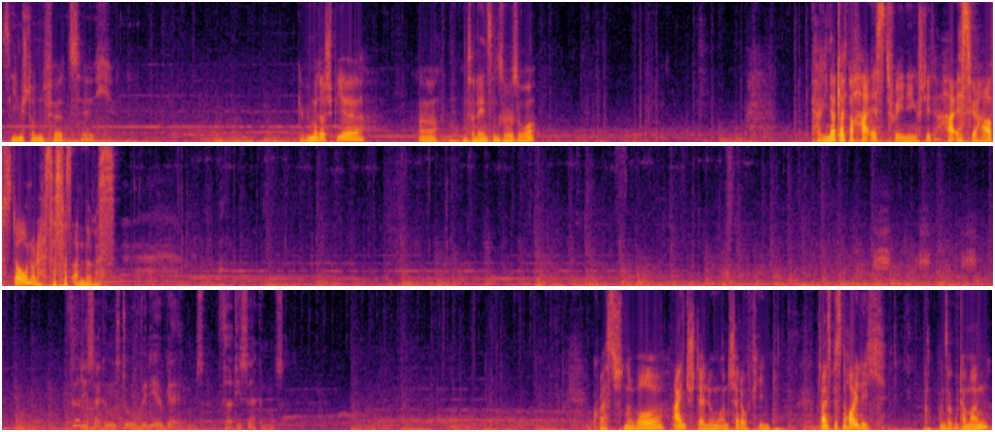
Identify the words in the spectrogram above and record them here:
7 Stunden 40. Gewinnen wir das Spiel? Ah, unsere Lanes sind so, so. Karina hat gleich noch HS-Training. Steht HS für Hearthstone oder ist das was anderes? 30 seconds to video games. 30 seconds. Questionable Einstellung und Shadow Fiend. Kleines bisschen heulig, unser guter Mann.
